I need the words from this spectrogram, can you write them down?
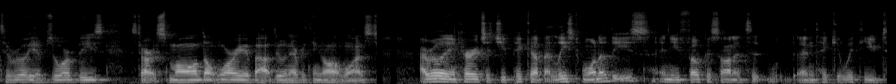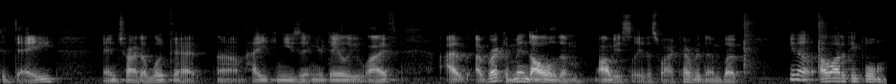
to really absorb these. Start small. Don't worry about doing everything all at once. I really encourage that you pick up at least one of these and you focus on it to, and take it with you today and try to look at um, how you can use it in your daily life. I, I recommend all of them, obviously, that's why I covered them. But, you know, a lot of people,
